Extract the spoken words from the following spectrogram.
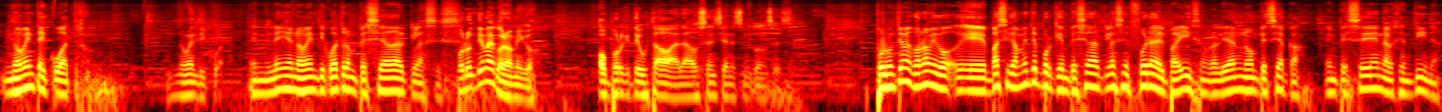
94. 94. En el año 94 empecé a dar clases. ¿Por un tema económico? ¿O porque te gustaba la docencia en ese entonces? Por un tema económico, eh, básicamente porque empecé a dar clases fuera del país, en realidad no empecé acá, empecé en Argentina.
